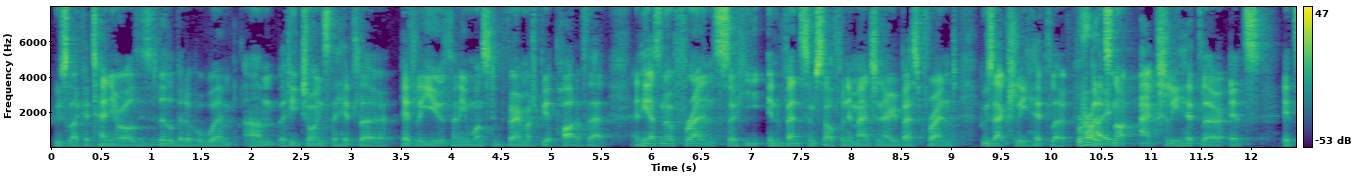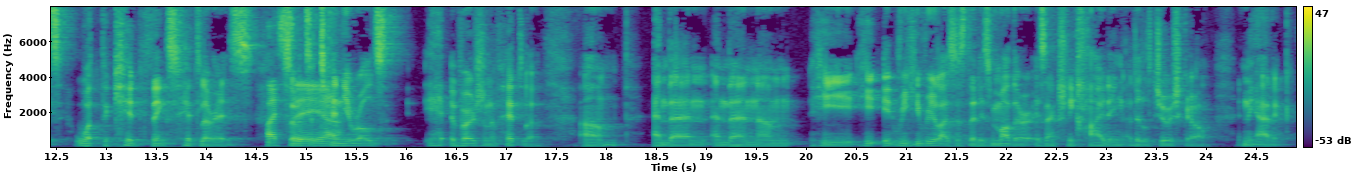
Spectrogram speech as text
who's like a ten year old. He's a little bit of a wimp, um, but he joins the Hitler Hitler Youth and he wants to very much be a part of that. And he has no friends, so he invents himself an imaginary best friend who's actually Hitler. But it's not actually Hitler. It's it's what the kid thinks Hitler is. I so it's a yeah. ten year old's version of Hitler. Um, and then and then um, he he it, re- he realizes that his mother is actually hiding a little Jewish girl in the attic,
